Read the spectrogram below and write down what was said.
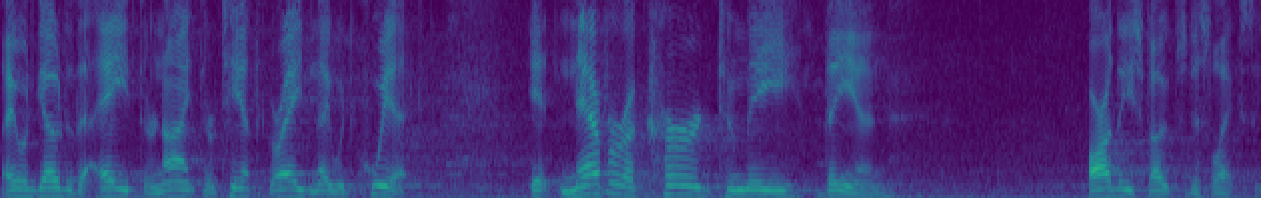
They would go to the eighth or ninth or tenth grade and they would quit. It never occurred to me then are these folks dyslexic?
